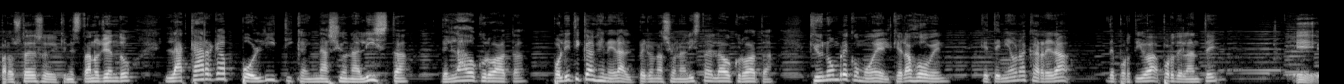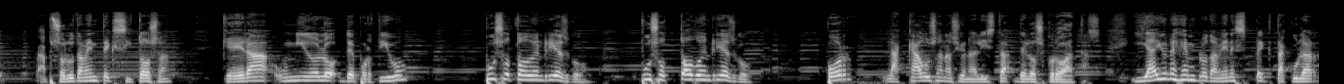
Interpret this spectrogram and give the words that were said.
para ustedes eh, quienes están oyendo, la carga política y nacionalista del lado croata, política en general, pero nacionalista del lado croata, que un hombre como él, que era joven, que tenía una carrera deportiva por delante eh, absolutamente exitosa, que era un ídolo deportivo, puso todo en riesgo, puso todo en riesgo por la causa nacionalista de los croatas. Y hay un ejemplo también espectacular,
